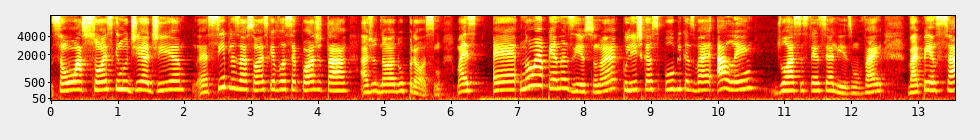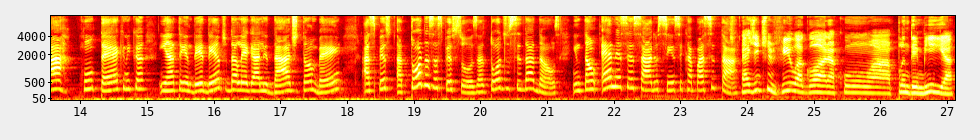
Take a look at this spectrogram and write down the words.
São ações que no dia a dia, é, simples ações que você pode estar tá ajudando o próximo. Mas é, não é apenas isso, não é? Políticas públicas vai além do assistencialismo, vai, vai pensar com técnica em atender dentro da legalidade também as, a todas as pessoas, a todos os cidadãos. Então, é necessário sim se capacitar. A gente viu agora com a pandemia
